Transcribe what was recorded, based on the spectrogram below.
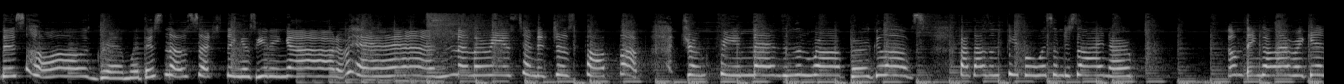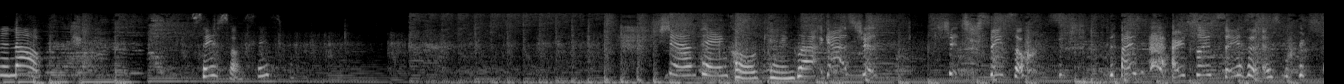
This hologram where there's no such thing as getting out of hand. Memories tend to just pop up. Drunk free men in some rubber gloves. 5,000 people with some designer. Don't think I'll ever get enough. Say so, say so. Champagne, cocaine, glass, gas, shit. Shit, say so. I actually say that as. word.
